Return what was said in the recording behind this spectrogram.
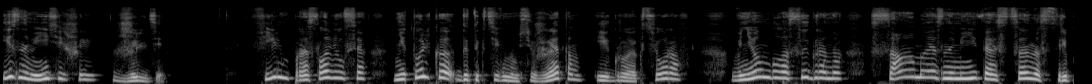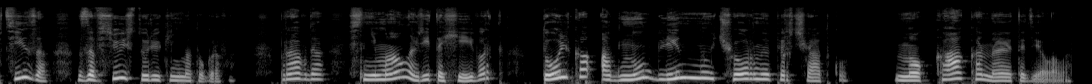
и знаменитейший «Джильди». Фильм прославился не только детективным сюжетом и игрой актеров, в нем была сыграна самая знаменитая сцена стриптиза за всю историю кинематографа. Правда, снимала Рита Хейвард только одну длинную черную перчатку. Но как она это делала?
